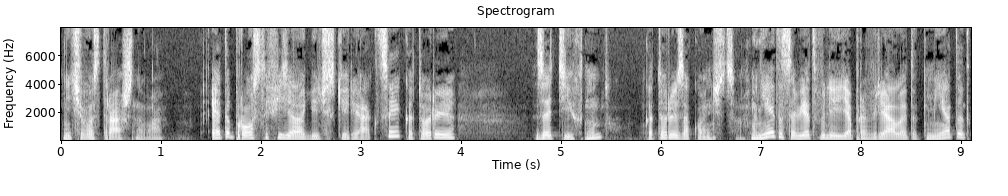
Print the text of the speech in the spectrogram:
ничего страшного. Это просто физиологические реакции, которые затихнут, которые закончатся. Мне это советовали, я проверяла этот метод,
